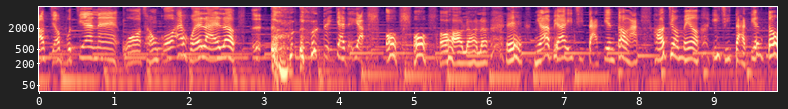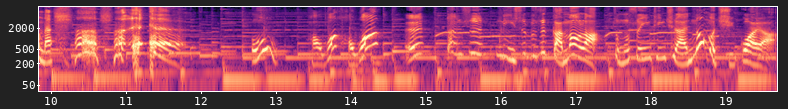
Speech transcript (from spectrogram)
好久不见呢！我从国外回来了。呃、等一下，等一下，哦哦哦，好了好了，哎，你要不要一起打电动啊？好久没有一起打电动了。啊，哦，好哇好哇，哎，但是你是不是感冒了？怎么声音听起来那么奇怪啊？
